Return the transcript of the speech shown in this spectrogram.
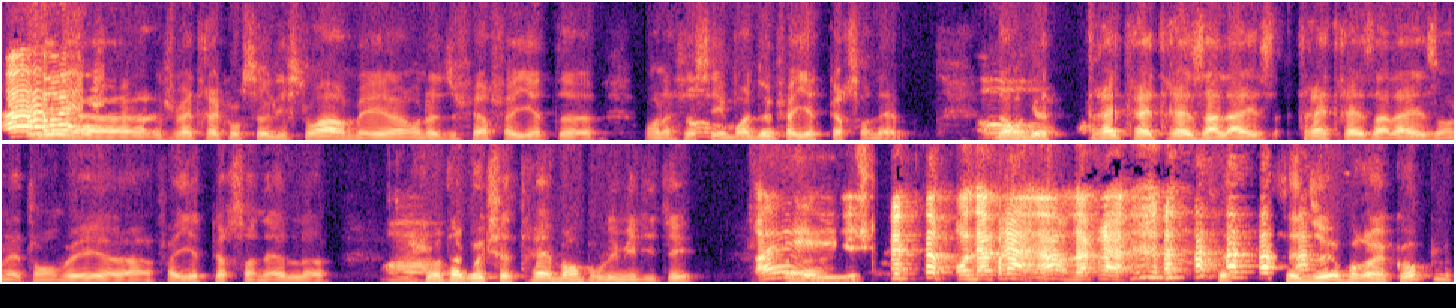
Ah, et, euh, je vais être raccourci l'histoire, mais euh, on a dû faire faillite, mon associé et oh. moi, deux faillites personnelles. Donc, oh. très, très, très à l'aise, très, très à l'aise, on est tombé en faillite personnelle. Je dois t'avouer que c'est très bon pour l'humilité. Hey, on apprend, hein? On apprend. c'est dur pour un couple,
